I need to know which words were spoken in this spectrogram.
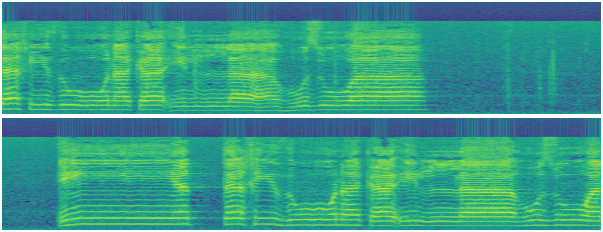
يَتَّخِذُونَكَ إِلَّا هُزُوًا. إِن يَتَّخِذُونَكَ إِلَّا هُزُوًا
